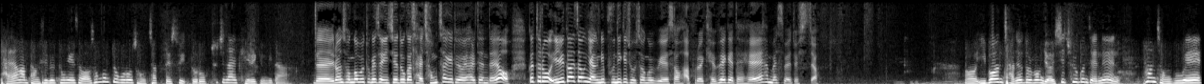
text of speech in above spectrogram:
다양한 방식을 통해서 성공적으로 정착될 수 있도록 추진할 계획입니다. 네, 이런 점검을 통해서 이 제도가 잘 정착이 되어야 할 텐데요. 끝으로 일가정 양립 분위기 조성을 위해서 앞으로의 계획에 대해 한 말씀 해주시죠. 어, 이번 자녀 돌봄 10시 출근제는 현 정부의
